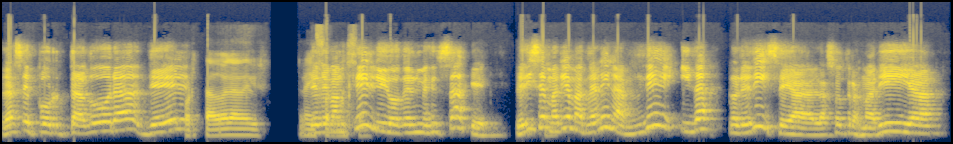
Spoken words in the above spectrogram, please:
La hace portadora del, portadora del, del evangelio, del mensaje. Le dice a María Magdalena, ve y da, no le dice a las otras María,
